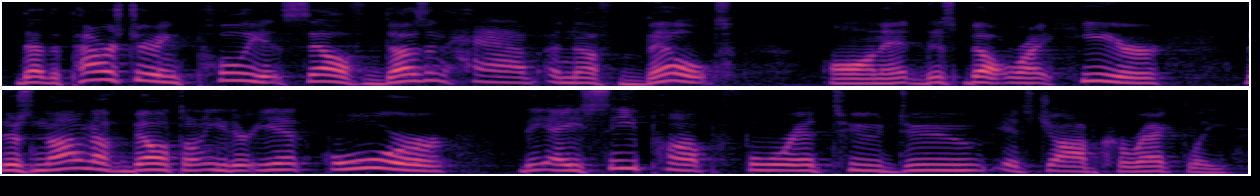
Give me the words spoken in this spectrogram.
that the power steering pulley itself doesn't have enough belt on it, this belt right here. There's not enough belt on either it or the AC pump for it to do its job correctly.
